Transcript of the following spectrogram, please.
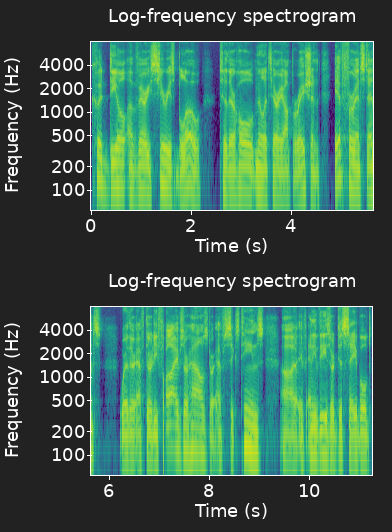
could deal a very serious blow to their whole military operation. If, for instance, where their F 35s are housed or F 16s, uh, if any of these are disabled,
